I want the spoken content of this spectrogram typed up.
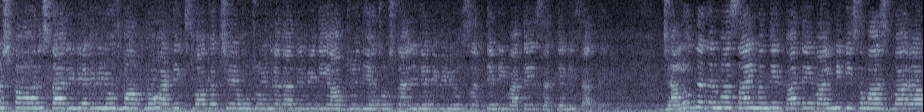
નમસ્કાર સ્ટાર ઇન્ડિયા ટીવી ન્યૂઝમાં આપનો હાર્દિક સ્વાગત છે. હું છું હિમલતા ત્રિવેદી. આપ જોઈ રહ્યા છો સ્ટાર ઇન્ડિયા ટીવી ન્યૂઝ સત્યની વાતે, સત્યની સાથે. વાલ્મીકી સમાજ દ્વારા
